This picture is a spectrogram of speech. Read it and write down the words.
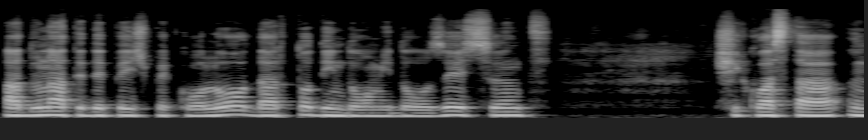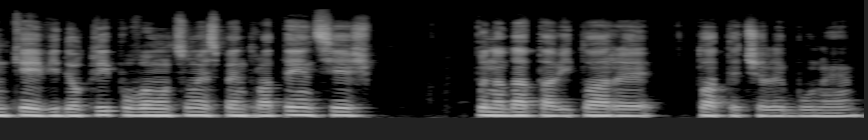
adunate de pe aici pe acolo, dar tot din 2020 sunt. Și cu asta închei videoclipul. Vă mulțumesc pentru atenție și până data viitoare toate cele bune.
